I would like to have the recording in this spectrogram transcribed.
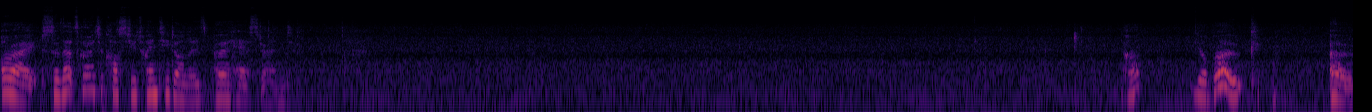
Alright, so that's going to cost you $20 per hair strand. Huh? You're broke? Oh.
